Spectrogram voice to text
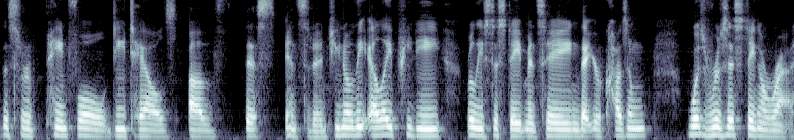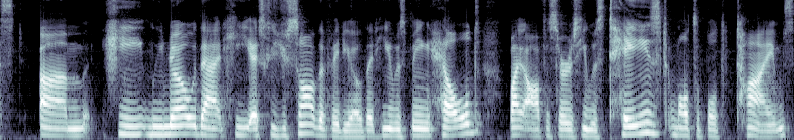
the sort of painful details of this incident. You know, the LAPD released a statement saying that your cousin was resisting arrest. Um, he, we know that he, as you saw the video, that he was being held by officers. He was tased multiple times.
